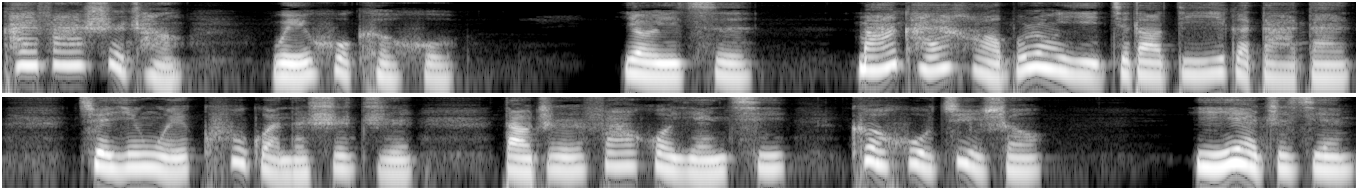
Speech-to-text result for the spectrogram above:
开发市场、维护客户。有一次，马凯好不容易接到第一个大单，却因为库管的失职，导致发货延期，客户拒收。一夜之间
